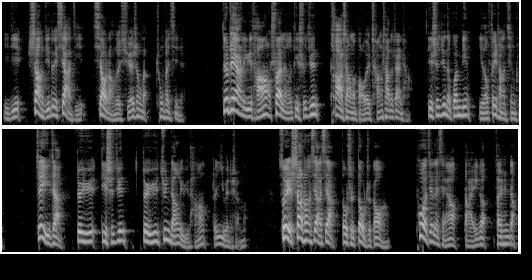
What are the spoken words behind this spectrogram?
以及上级对下级、校长对学生的充分信任。就这样，李玉堂率领了第十军，踏上了保卫长沙的战场。第十军的官兵也都非常清楚，这一战对于第十军、对于军长李玉堂，这意味着什么。所以上上下下都是斗志高昂，迫切的想要打一个翻身仗。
